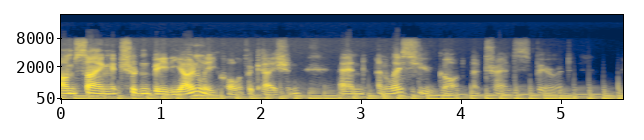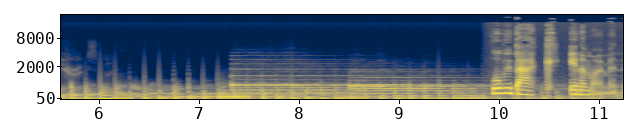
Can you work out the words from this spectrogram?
I'm saying it shouldn't be the only qualification, and unless you've got a transparent. We'll be back in a moment.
